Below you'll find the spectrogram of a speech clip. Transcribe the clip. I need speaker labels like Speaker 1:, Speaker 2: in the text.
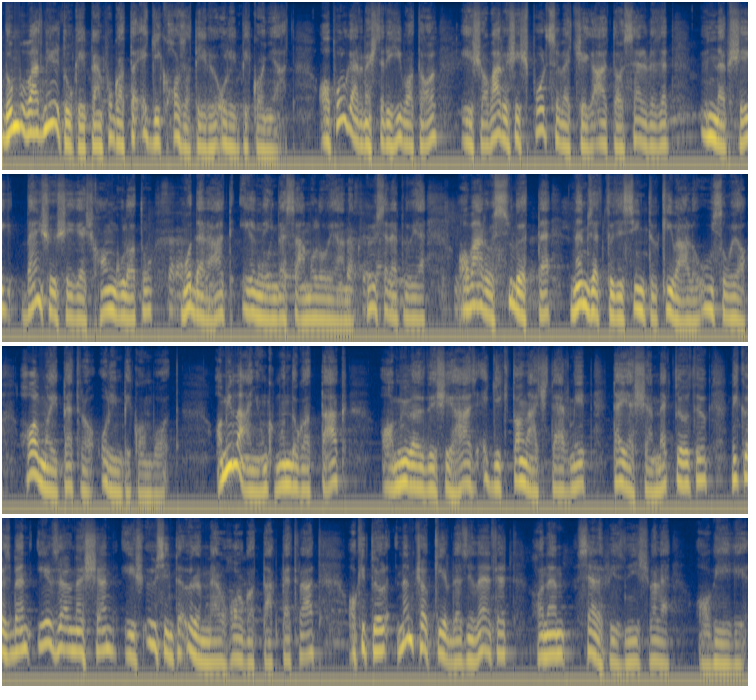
Speaker 1: Dombovár méltóképpen fogadta egyik hazatérő olimpikonját. A polgármesteri hivatal és a Városi Sportszövetség által szervezett ünnepség bensőséges hangulatú, moderált élménybeszámolójának főszereplője, a város szülötte nemzetközi szintű kiváló úszója Halmai Petra olimpikon volt. A mi lányunk mondogatták, a művelődési ház egyik tanácstermét teljesen megtöltők, miközben érzelmesen és őszinte örömmel hallgatták Petrát, akitől nem csak kérdezni lehetett, hanem szelfizni is vele a végén.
